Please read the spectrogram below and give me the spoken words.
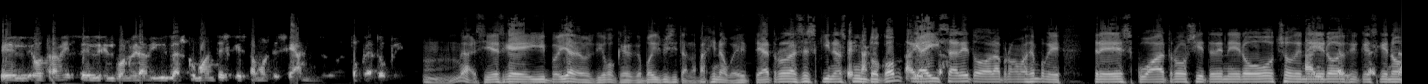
el- otra vez el, el volver a vivirlas como antes, que estamos deseando, a tope, a tope. Mm, Así es que, y pues ya os digo que, que podéis visitar la página web teatrolasesquinas.com y ahí está. sale toda la programación porque 3, 4, 7 de enero, 8 de enero, es decir, que es que no,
